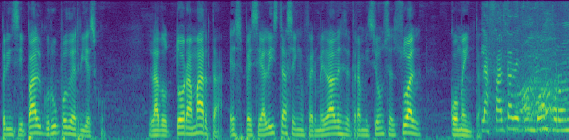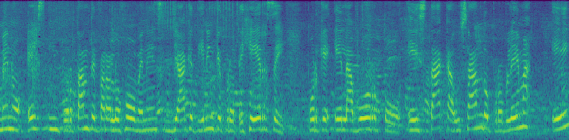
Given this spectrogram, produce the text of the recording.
principal grupo de riesgo. La doctora Marta, especialista en enfermedades de transmisión sexual, comenta. La falta de condón por lo menos es importante para los jóvenes ya que tienen que protegerse porque el aborto está causando problemas en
